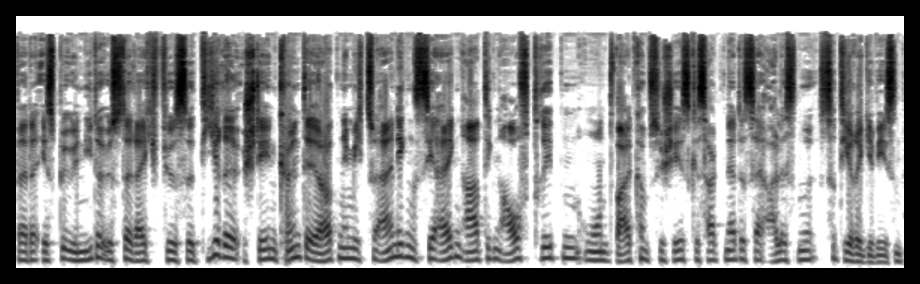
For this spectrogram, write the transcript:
bei der SPÖ Niederösterreich für Satire stehen könnte. Er hat nämlich zu einigen sehr eigenartigen Auftritten und Wahlkampfsujets gesagt, na, das sei alles nur Satire gewesen.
